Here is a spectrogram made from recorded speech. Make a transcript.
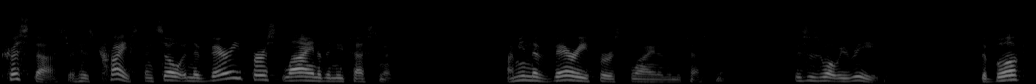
Christos or his Christ. And so, in the very first line of the New Testament, I mean the very first line of the New Testament, this is what we read the book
